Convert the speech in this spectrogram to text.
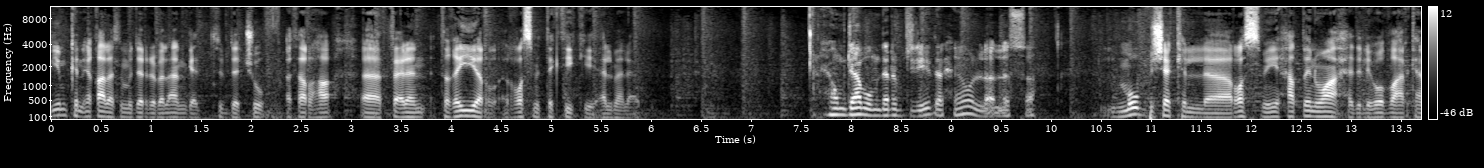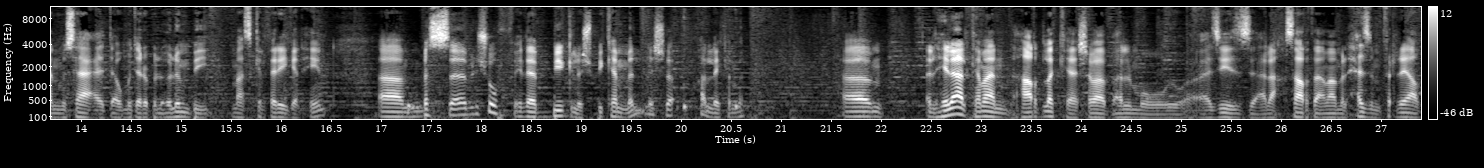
يمكن إقالة المدرب الآن قاعد تبدأ تشوف أثرها. فعلا تغير الرسم التكتيكي الملعب. هم جابوا مدرب جديد الحين ولا لسه؟ مو بشكل رسمي حاطين واحد اللي هو الظاهر كان مساعد أو مدرب الأولمبي ماسك الفريق الحين. بس بنشوف إذا بيقلش بيكمل ليش لا؟ خليه يكمل. الهلال كمان hard luck يا شباب المو وعزيز على خسارته أمام الحزم في الرياض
